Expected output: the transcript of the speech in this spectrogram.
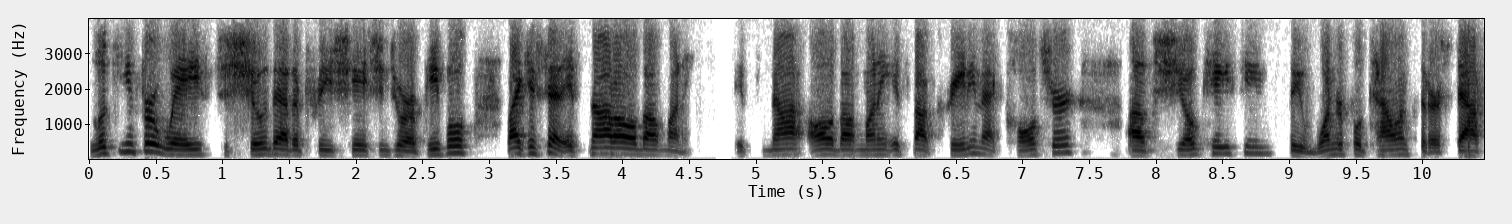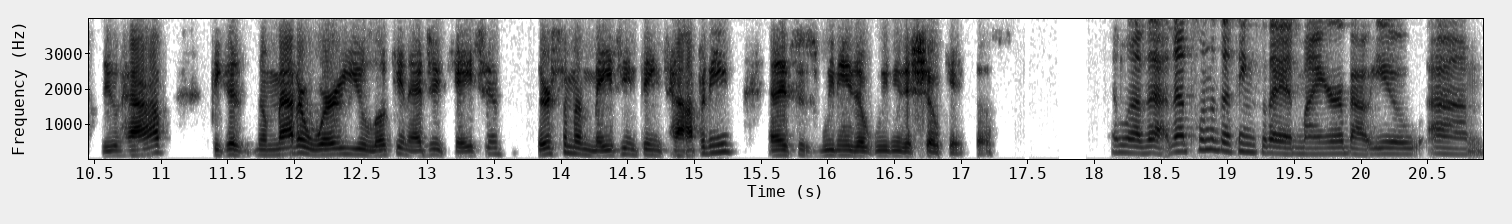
looking for ways to show that appreciation to our people. Like I said, it's not all about money. It's not all about money. It's about creating that culture of showcasing the wonderful talents that our staff do have. Because no matter where you look in education, there's some amazing things happening, and it's just we need to we need to showcase those. I love that. That's one of the things that I admire about you. Um,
